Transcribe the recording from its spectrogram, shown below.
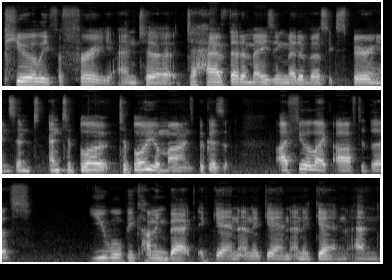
purely for free and to to have that amazing metaverse experience and and to blow to blow your minds because I feel like after this you will be coming back again and again and again. And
